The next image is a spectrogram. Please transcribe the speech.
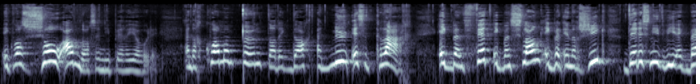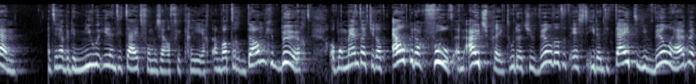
Ik was zo anders in die periode. En er kwam een punt dat ik dacht, en nu is het klaar. Ik ben fit, ik ben slank, ik ben energiek. Dit is niet wie ik ben. En toen heb ik een nieuwe identiteit voor mezelf gecreëerd. En wat er dan gebeurt, op het moment dat je dat elke dag voelt en uitspreekt, hoe dat je wil dat het is, de identiteit die je wil hebben,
